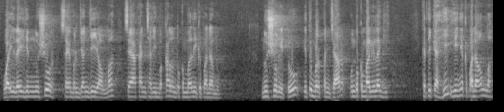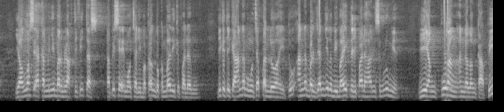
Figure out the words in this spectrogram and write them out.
Wa ilaihin nusyur. Saya berjanji ya Allah, saya akan cari bekal untuk kembali kepadamu. Nusyur itu itu berpencar untuk kembali lagi. Ketika hi hinya kepada Allah. Ya Allah saya akan menyebar beraktivitas, tapi saya mau cari bekal untuk kembali kepadamu. Jadi ketika Anda mengucapkan doa itu, Anda berjanji lebih baik daripada hari sebelumnya. Yang kurang Anda lengkapi,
